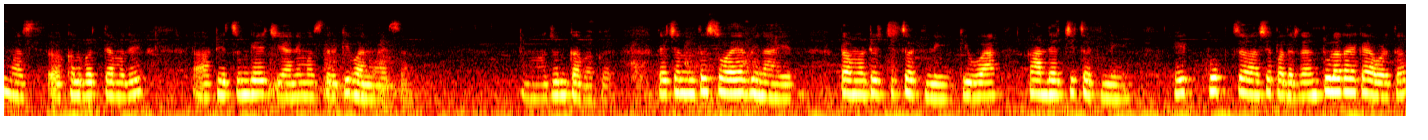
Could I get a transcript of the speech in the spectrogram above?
मस्त खलबत्त्यामध्ये ठेचून घ्यायची आणि मस्तपैकी बनवायचं. झुणका भाकर. त्याच्यानंतर सोयाबीन आहेत टोमॅटोची चटणी किंवा कांद्याची चटणी. हे खूप असे पदार्थ. आणि तुला काय काय आवडतं?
